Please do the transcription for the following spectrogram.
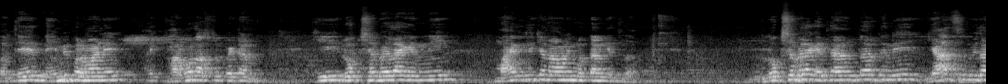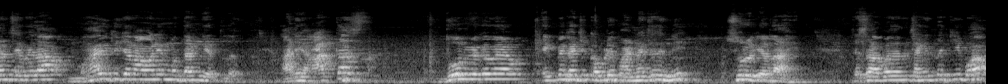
पण ते नेहमीप्रमाणे एक फॉर्म्युला असतो पॅटर्न की लोकसभेला यांनी महायुतीच्या नावाने मतदान घेतलं. लोकसभेला घेतल्यानंतर त्यांनी याच विधानसभेला महायुतीच्या नावाने मतदान घेतलं. आणि आताच दोन वेगवेगळ्या एकमेकांचे कपडे फाडण्याचं त्यांनी सुरू केलं आहे. जसं आपण त्यांनी सांगितलं की बा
